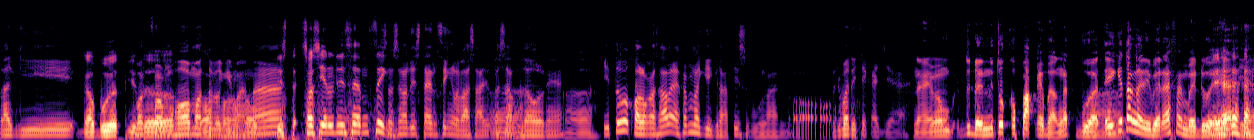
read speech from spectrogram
lagi Gabut gitu. Work from home atau bagaimana. home. Dist- social distancing. social distancing lah bahasanya bahasa Ah. gaulnya. Ah. Itu kalau nggak salah FM lagi gratis sebulan. Oh. Coba dicek aja. Nah emang itu dan itu kepake banget buat. Eh Ah. kita nggak dibayar FM by the way ya. Iya.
